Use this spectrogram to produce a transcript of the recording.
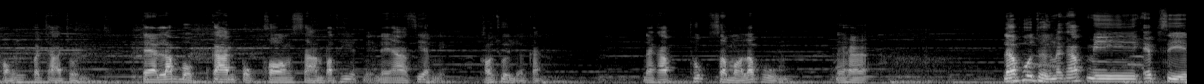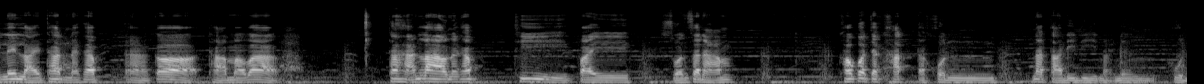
ของประชาชน แต่ระบบการปกครองสามประเทศนี่ในอาเซียนนี่เขาช่วยเหลือกันนะครับ ทุกสมรภูมินะฮะแล้วพูดถึงนะครับมี FC หลาย ๆ ท่านนะครับอ่าก็ถามมาว่าทหารลาวนะครับ ที่ไปสวนสนาม เขาก็จะคัดแต่คนหน้าตาดีๆ หน่อยนึงหุ่น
